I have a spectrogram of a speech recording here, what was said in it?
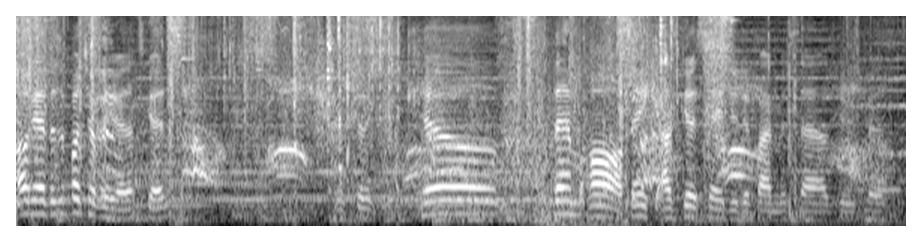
Okay, there's a bunch over here. That's good. Just gonna kill them all. Thank you. I was gonna say, dude, if I missed that, I was gonna kill.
